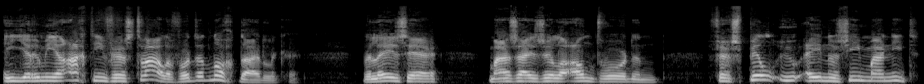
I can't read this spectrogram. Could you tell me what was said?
In Jeremia 18, vers 12 wordt het nog duidelijker. We lezen er: Maar zij zullen antwoorden: Verspil uw energie maar niet.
